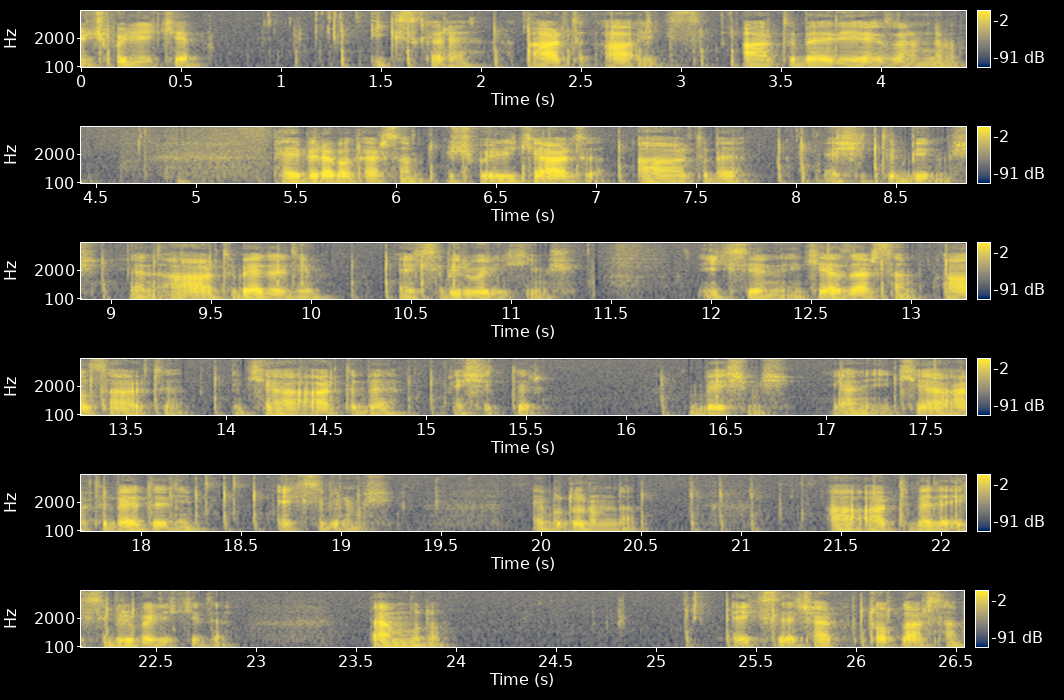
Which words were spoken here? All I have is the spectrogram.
3 bölü 2 x kare artı ax artı b diye yazarım değil mi? P1'e bakarsam 3 bölü 2 artı a artı b eşittir 1'miş. Yani a artı b dediğim eksi 1 bölü 2'ymiş. x yerine 2 yazarsam 6 artı 2a artı b eşittir 5'miş. Yani 2a artı b dediğim eksi 1'miş. E bu durumda a artı b de eksi 1 bölü 2'de. Ben bunu eksiyle çarpıp toplarsam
